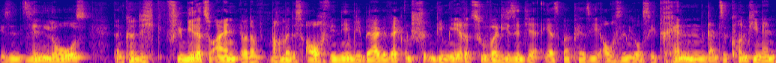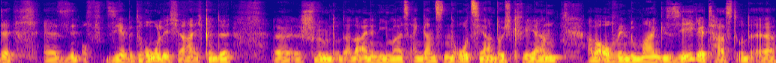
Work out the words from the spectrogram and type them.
die sind sinnlos, dann könnte ich viel mehr dazu ein, ja, dann machen wir das auch. Wir nehmen die Berge weg und schütten die Meere zu, weil die sind ja erstmal per se auch sinnlos. Sie trennen ganze Kontinente. Äh, sie sind oft sehr bedrohlich, ja. Ich könnte äh, schwimmend und alleine niemals einen ganzen Ozean durchqueren. Aber auch wenn du mal gesegelt hast und äh,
